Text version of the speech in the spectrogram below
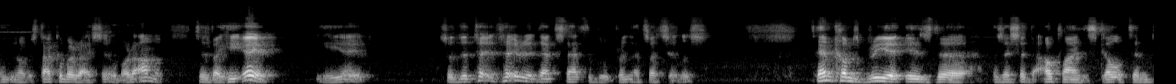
you know Staka Baraisa or Barama. It says by he air, he air. So the Torah that's that's the blueprint. That's Atzilus. Then comes Bria is the as I said the outline, the skeleton,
